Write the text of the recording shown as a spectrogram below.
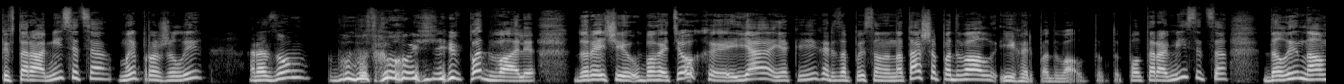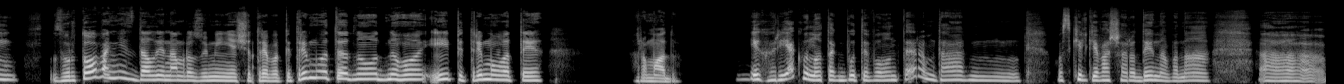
півтора місяця ми прожили разом в бомбосховищі в підвалі. До речі, у багатьох е, я, як і Ігор, записана Наташа підвал, Ігор підвал. Тобто полтора місяця дали нам згуртованість, дали нам розуміння, що треба підтримувати одне одного і підтримувати громаду. Ігор, як воно так бути волонтером, да? оскільки ваша родина вона е,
